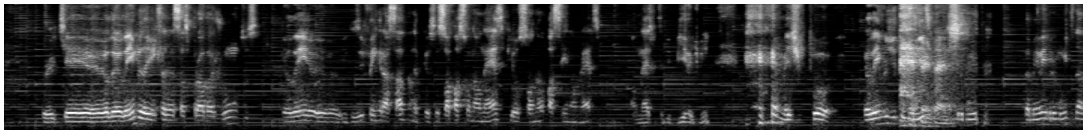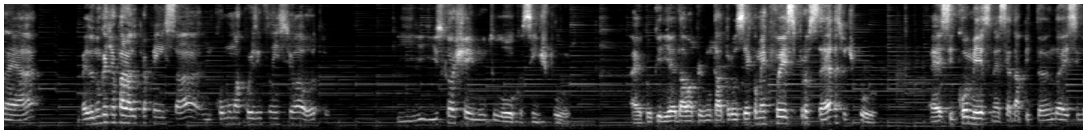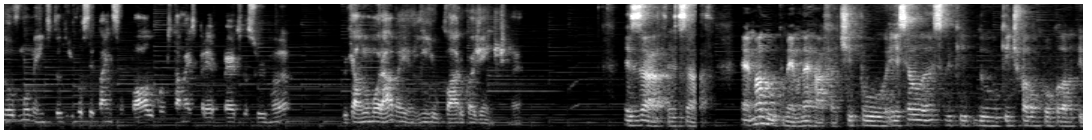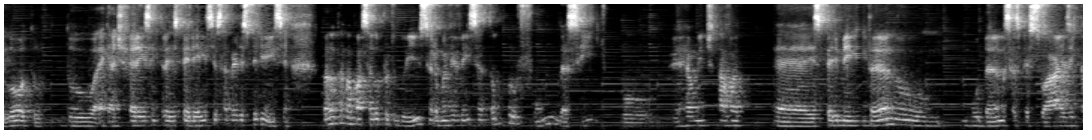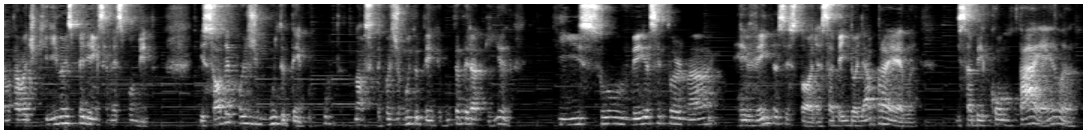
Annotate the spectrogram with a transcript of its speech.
porque eu, eu lembro da gente fazendo essas provas juntos, eu lembro, eu, inclusive foi engraçado, né, porque você só passou na Unesp, eu só não passei na Unesp, a Unesp teve birra de mim, mas tipo, eu lembro de tudo é isso, também lembro muito da Nayá, mas eu nunca tinha parado para pensar em como uma coisa influenciou a outra. E isso que eu achei muito louco, assim, tipo. Aí eu queria dar uma perguntada para você, como é que foi esse processo, tipo, é, esse começo, né, se adaptando a esse novo momento, tanto de você estar tá em São Paulo, quanto estar tá mais perto da sua irmã, porque ela não morava em Rio Claro com a gente, né? Exato, exato. É maluco mesmo, né, Rafa? Tipo, esse é o lance do que, do que a gente falou um pouco lá no piloto, do é a diferença entre a experiência e o saber da experiência. Quando eu estava passando por tudo isso, era uma vivência tão profunda, assim, tipo, eu realmente estava é, experimentando mudanças pessoais, então eu estava adquirindo a experiência nesse momento. E só depois de muito tempo, puta, nossa, depois de muito tempo, muita terapia, que isso veio a se tornar, revendo essa história, sabendo olhar para ela e saber contar ela,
